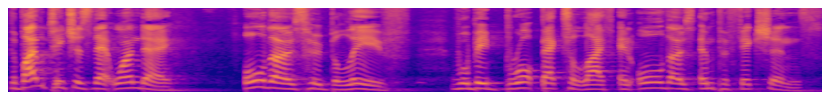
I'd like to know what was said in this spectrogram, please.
the Bible teaches that one day all those who believe will be brought back to life, and all those imperfections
